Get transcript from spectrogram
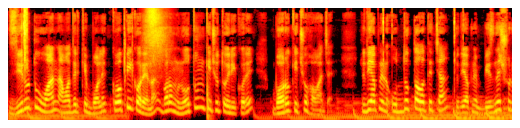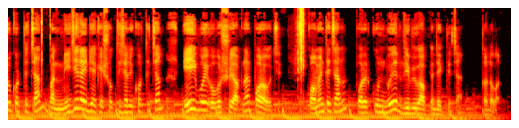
জিরো টু ওয়ান আমাদেরকে বলে কপি করে নয়, বরং নতুন কিছু তৈরি করে বড় কিছু হওয়া যায়। যদি আপনি উদ্যোক্তা হতে চান, যদি আপনি বিজনেস শুরু করতে চান বা নিজের আইডিয়াকে শক্তিশালী করতে চান, এই বই অবশ্যই আপনার পড়া উচিত। কমেন্টে জানান, পরের কোন বইয়ের রিভিউ আপনি দেখতে চান। ধন্যবাদ।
